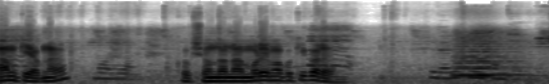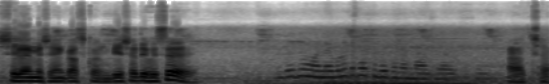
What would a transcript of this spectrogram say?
নাম কি আপনার? খুব সুন্দর নাম। মরিম আপু কি করেন? সেলাই মেশিনে কাজ করেন। বিয়ে শাদী হয়েছে যদি হয় না বলে তো প্রতিবেদনের মাঝে আসছে আচ্ছা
